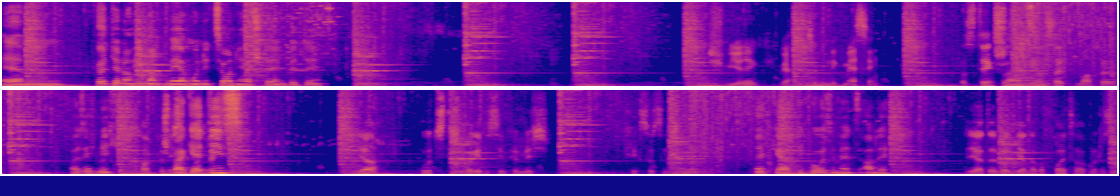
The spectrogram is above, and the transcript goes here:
Ähm, könnte noch jemand mehr Munition herstellen, bitte? Schwierig, wir haben zu wenig Messing. Was denkst du, was ich die ganze Zeit mache? Weiß ich nicht. Grundkonto nicht Spaghettis? Ja, gut, die Spaghettis sind für mich. Kriegst du jetzt nicht mehr. Ich gehabt, die Hose mir jetzt alle. Ja, da werden die anderen aber Freude haben, wenn das weg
